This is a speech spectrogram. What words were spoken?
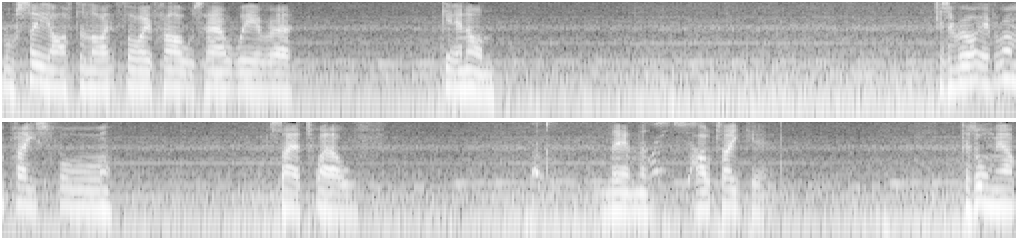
we'll see after like five holes how we're uh, getting on. Because if we're on pace for, say, a 12, then I'll take it. Because all my,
